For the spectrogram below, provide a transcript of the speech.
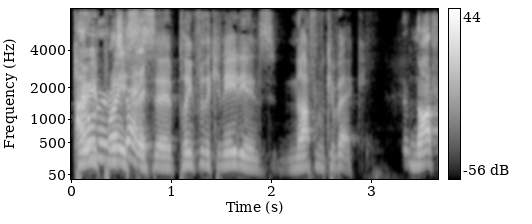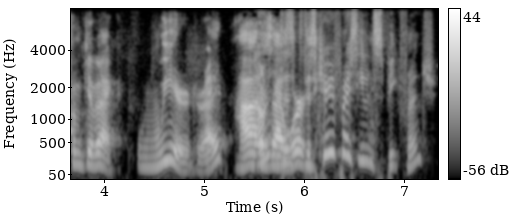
Carey Price is uh, playing for the Canadiens, not from Quebec. Not from Quebec. Weird, right? How does that does, work? Does Carey Price even speak French?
